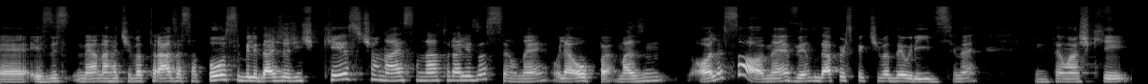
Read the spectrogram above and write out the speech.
é, existe, né, a narrativa traz essa possibilidade de a gente questionar essa naturalização, né? Olhar, opa, mas olha só, né? Vendo da perspectiva da Eurídice, né? Então acho que,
